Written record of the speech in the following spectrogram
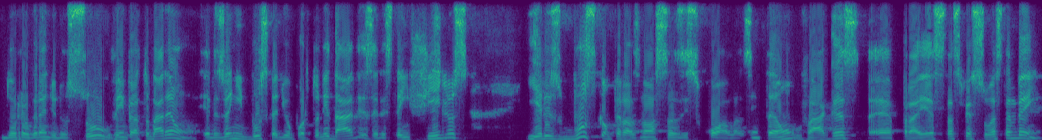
do Rio Grande do Sul vêm para Tubarão. Eles vêm em busca de oportunidades, eles têm filhos e eles buscam pelas nossas escolas. Então, vagas é, para essas pessoas também.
